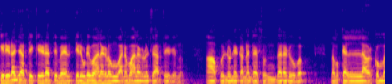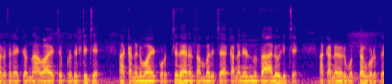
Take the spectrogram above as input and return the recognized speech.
കിരീടം ചാർത്തി കിരീടത്തിമേൽ തിരുമുടിമാലകളും വനമാലകളും ചാർത്തിയിരിക്കുന്നു. ആ പൊന്നുണ്ണി കണ്ണന്റെ സുന്ദര രൂപം നമുക്കെല്ലാവർക്കും മനസ്സിലേക്ക് ഒന്ന് ആവാഹിച്ച് പ്രതിഷ്ഠിച്ച് ആ കണ്ണനുമായി കുറച്ച് നേരം സംവദിച്ച് ആ നിന്ന് താലോലിച്ച് ആ കണ്ണനൊരു മുത്തം കൊടുത്ത്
